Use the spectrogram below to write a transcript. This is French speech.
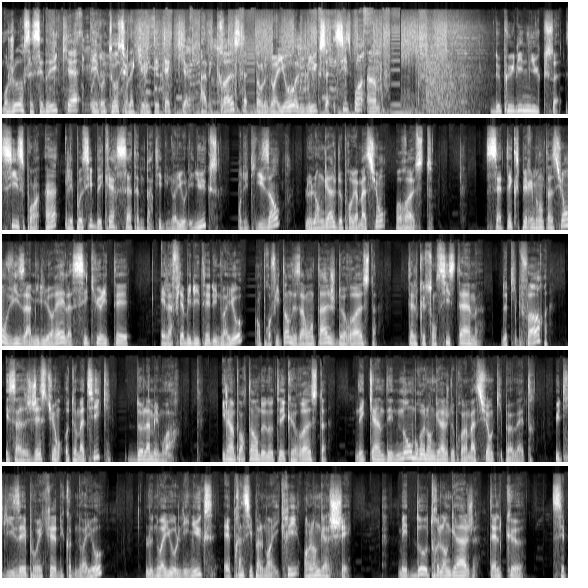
Bonjour, c'est Cédric et retour sur l'actualité tech avec Rust dans le noyau Linux 6.1. Depuis Linux 6.1, il est possible d'écrire certaines parties du noyau Linux en utilisant le langage de programmation Rust. Cette expérimentation vise à améliorer la sécurité et la fiabilité du noyau en profitant des avantages de Rust, tels que son système de type fort et sa gestion automatique de la mémoire. Il est important de noter que Rust n'est qu'un des nombreux langages de programmation qui peuvent être utilisés pour écrire du code noyau. Le noyau Linux est principalement écrit en langage C. Mais d'autres langages tels que C++,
